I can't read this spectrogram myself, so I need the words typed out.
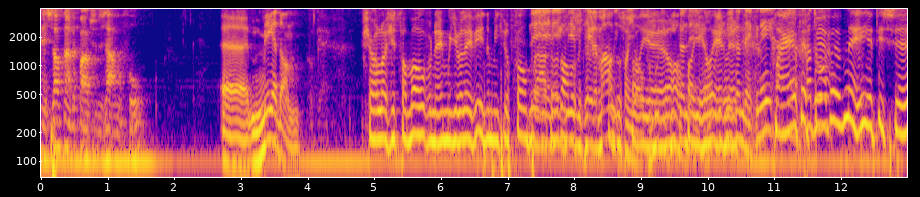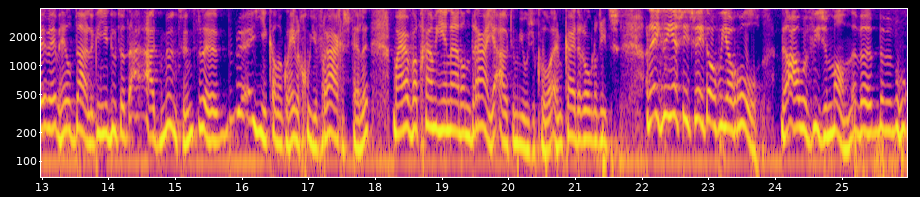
En zat na de pauze de zaal vol? Eh, meer dan. Charles, als je het van me overneemt, moet je wel even in de microfoon praten. nee, ik neem het helemaal niet van je over. Moet ik niet aan je denken. heel erg niet aan denken. Nee, ga- maar ga het, door. Nee, het is eh, heel duidelijk. En je doet dat uitmuntend. Eh, je kan ook hele goede vragen stellen. Maar wat gaan we hierna dan draaien uit de musical? En kan je er ook nog iets... Oh, nee, ik wil eerst iets weten over jouw rol. De oude vieze man. Hoe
